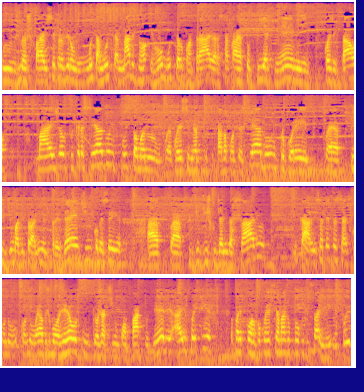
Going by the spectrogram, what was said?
os meus pais sempre ouviram muita música, nada de rock and roll, muito pelo contrário, era só aquela Tupi FM, coisa e tal. Mas eu fui crescendo e fui tomando é, conhecimento do que estava acontecendo, procurei é, pedir uma vitrolinha de presente, comecei a, a pedir disco de aniversário. E, cara, em 77, quando, quando o Elvis morreu, que eu já tinha um compacto dele, aí foi que eu falei, porra, vou conhecer mais um pouco disso aí. E fui,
